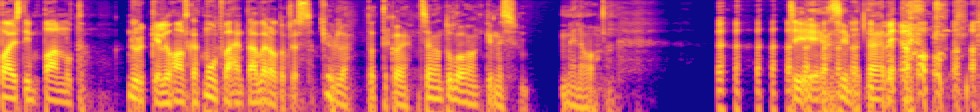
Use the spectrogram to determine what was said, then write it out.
paistinpannut, nyrkkeilyhanskat, muut vähentää verotuksessa? Kyllä, totta kai. Sehän on tulohankkimismenoa. Siihen tähdätään. Nimenomaan.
